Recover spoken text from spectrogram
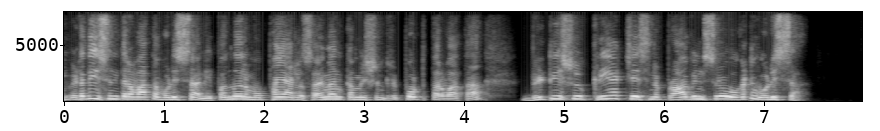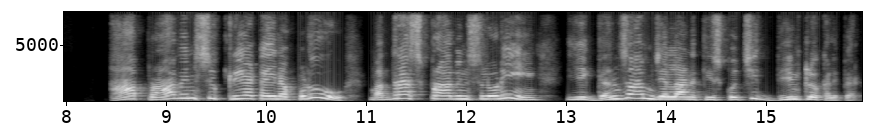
విడదీసిన తర్వాత ఒడిస్సాని పంతొమ్మిది వందల ముప్పై ఆరులో సైమన్ కమిషన్ రిపోర్ట్ తర్వాత బ్రిటిష్ క్రియేట్ చేసిన ప్రావిన్స్లో ఒకటి ఒడిస్సా ఆ ప్రావిన్స్ క్రియేట్ అయినప్పుడు మద్రాస్ ప్రావిన్స్లోని ఈ గంజాం జిల్లాని తీసుకొచ్చి దీంట్లో కలిపారు.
